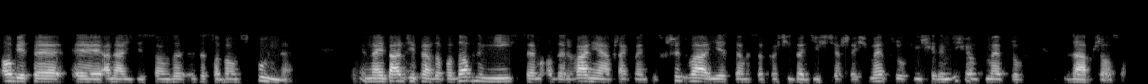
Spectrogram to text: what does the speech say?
Obie te e, analizy są ze, sobą spójne. Najbardziej prawdopodobnym miejscem oderwania fragmentu skrzydła jest na wysokości 26 metrów i 70 metrów za brzozą.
